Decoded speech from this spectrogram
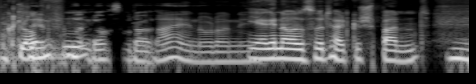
Die klemmt man langklopfen. doch so da rein, oder Ja, nicht? genau, das wird halt gespannt. Mhm.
